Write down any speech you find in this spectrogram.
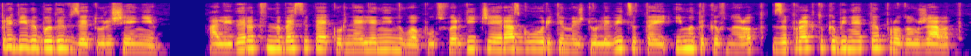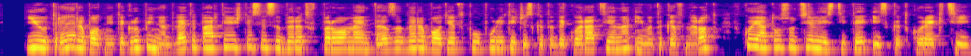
преди да бъде взето решение. А лидерът на БСП Корнелия Нинова потвърди, че разговорите между левицата и има такъв народ за проекто кабинета продължават. И утре работните групи на двете партии ще се съберат в парламента, за да работят по политическата декларация на има такъв народ, в която социалистите искат корекции.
